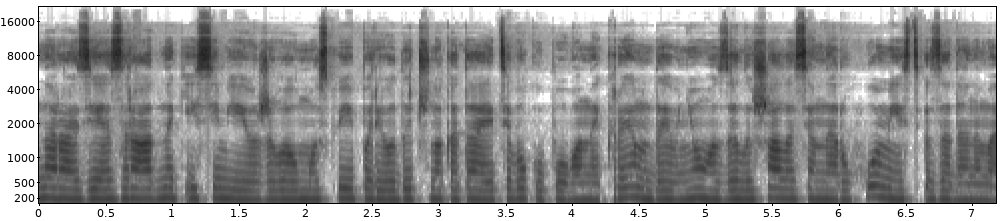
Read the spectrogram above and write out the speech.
Наразі зрадник із сім'єю живе в Москві. Періодично катається в окупований Крим, де в нього залишалася нерухомість. За даними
